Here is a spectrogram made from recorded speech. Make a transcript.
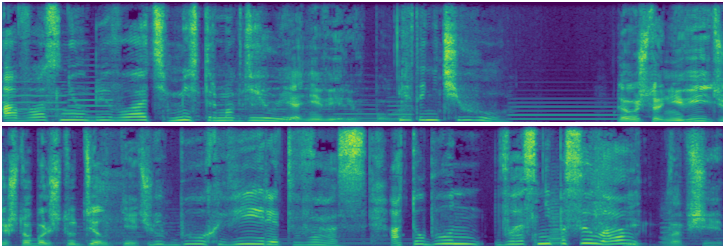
а вас не убивать, мистер Макдьюи. Я не верю в Бога. Это ничего. Да вы что, не видите, что больше тут делать нечего? Да Бог верит в вас, а то бы он вас не посылал. И вообще,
